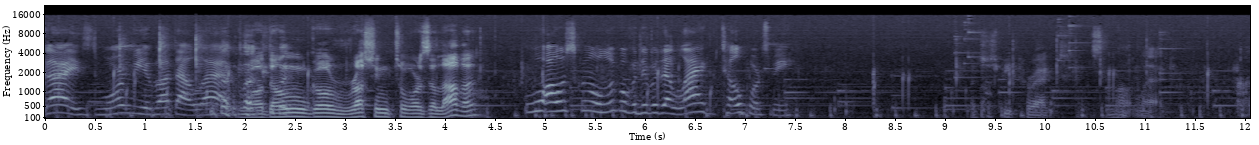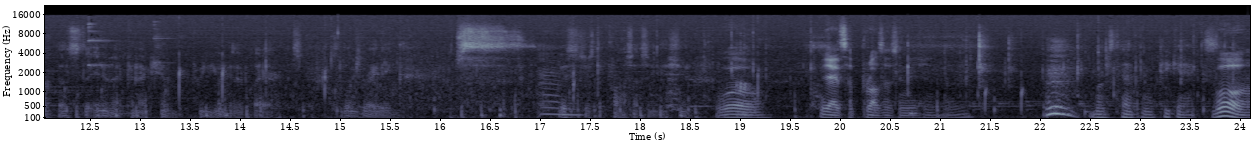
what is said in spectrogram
guys, warn me about that lag. Well, don't go rushing towards the lava. well, I was gonna look over there, but that lag teleports me. Let's just be correct. It's not lag. That's the internet connection between you and the other player. It's, it's a little grating. Um, This is just a processing issue. Whoa. Yeah, it's a processing issue. Must have more pickaxe. Whoa,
